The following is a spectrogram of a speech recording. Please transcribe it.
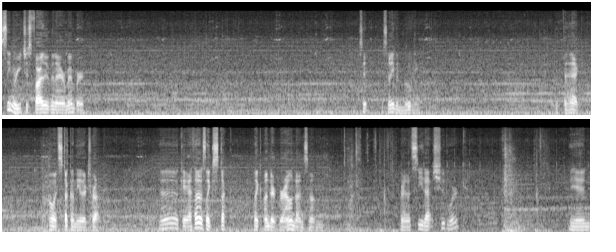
This thing reaches farther than I remember. Is it? It's not even moving. What the heck? Oh, it's stuck on the other truck. Uh, okay, I thought it was like stuck like underground on something. Alright, let's see, that should work. And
